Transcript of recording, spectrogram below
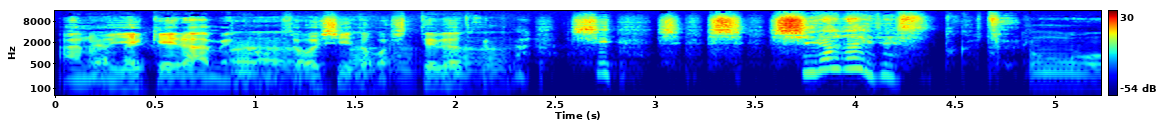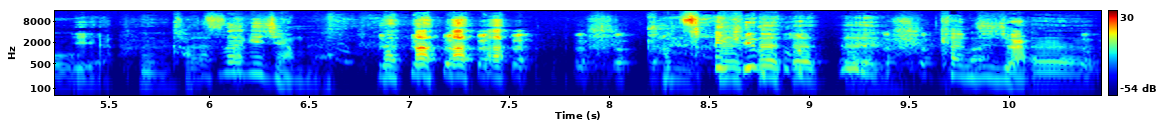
あの、家系ラーメンのお店、うん。美味しいとこ知ってるとか言っししし知らないです。とか言って。うんいや、カツアゲじゃん、もう。カツアゲの感じじゃん。うん。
